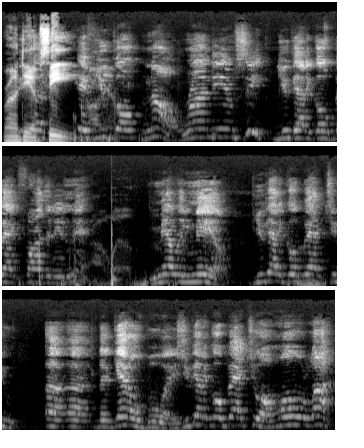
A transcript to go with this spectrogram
Run Because DMC. If Oh, you yeah. go no, Run DMC, you got to go back farther than that. Oh, well. Melle Mel, you got to go back to uh, uh, the Geto Boys. You got to go back to a whole lot.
